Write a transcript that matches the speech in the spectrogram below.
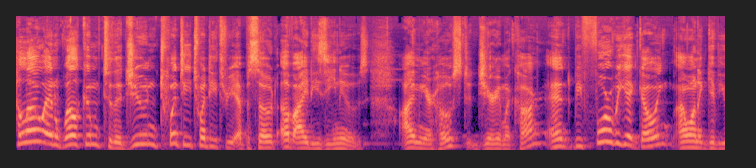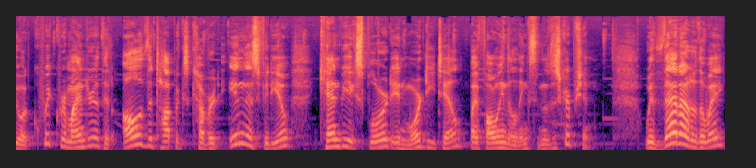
Hello and welcome to the June 2023 episode of IDZ News. I'm your host, Jerry Makare, and before we get going, I want to give you a quick reminder that all of the topics covered in this video can be explored in more detail by following the links in the description. With that out of the way,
